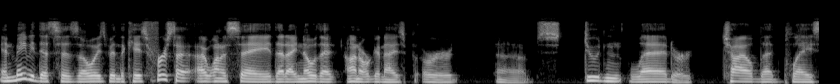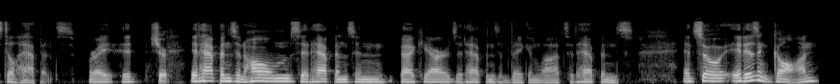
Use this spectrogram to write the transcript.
and maybe this has always been the case first i, I want to say that i know that unorganized or uh, student led or child-led play still happens, right? It Sure. it happens in homes, it happens in backyards, it happens in vacant lots, it happens, and so it isn't gone.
